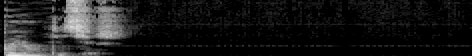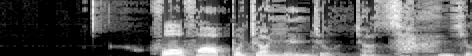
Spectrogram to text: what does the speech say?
不用第七识。佛法不叫研究，叫参究。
